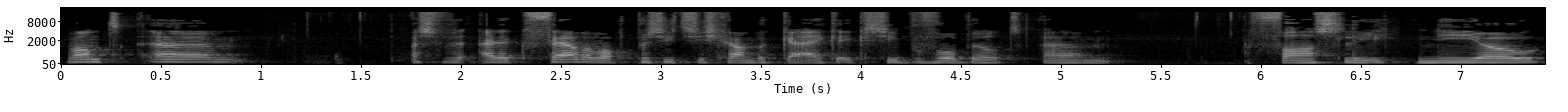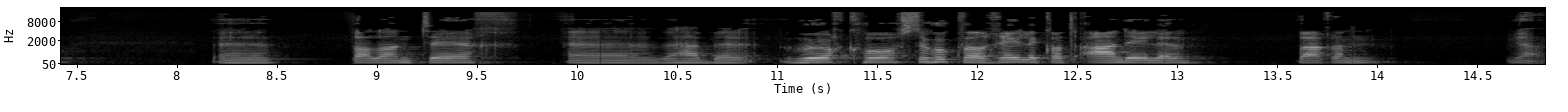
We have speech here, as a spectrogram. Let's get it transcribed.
Want ehm, als we eigenlijk verder wat posities gaan bekijken, ik zie bijvoorbeeld ehm, Fastly, Nio, eh Palantir, eh, we hebben Workhorse, toch ook wel redelijk wat aandelen waar een, ja,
